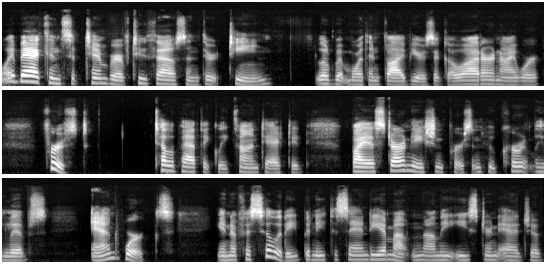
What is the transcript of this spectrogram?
Way back in September of 2013, a little bit more than five years ago, Otter and I were first telepathically contacted by a Star Nation person who currently lives and works in a facility beneath the Sandia Mountain on the eastern edge of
